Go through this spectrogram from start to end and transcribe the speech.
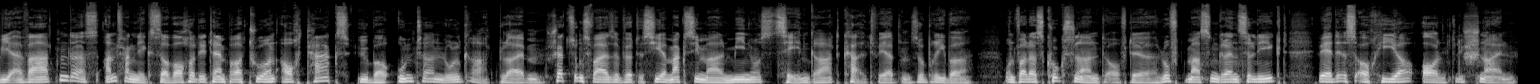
Wir erwarten, dass Anfang nächster Woche die Temperaturen auch tagsüber unter 0 Grad bleiben. Schätzungsweise wird es hier maximal minus 10 Grad kalt werden, so Brieber. Und weil das Kuxland auf der Luftmassengrenze liegt, werde es auch hier ordentlich schneien.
